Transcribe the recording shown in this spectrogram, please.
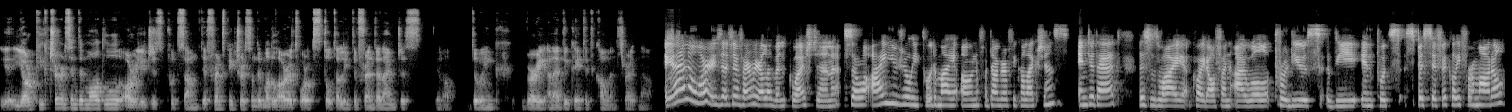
your pictures in the model or you just put some different pictures on the model or it works totally different and i'm just you know doing very uneducated comments right now yeah, no worries. That's a very relevant question. So, I usually put my own photography collections into that. This is why quite often I will produce the inputs specifically for model.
